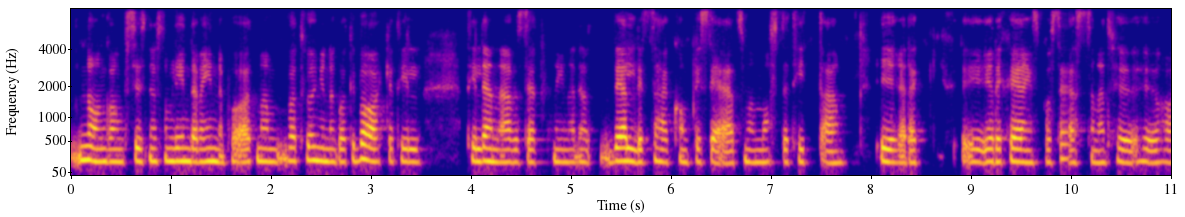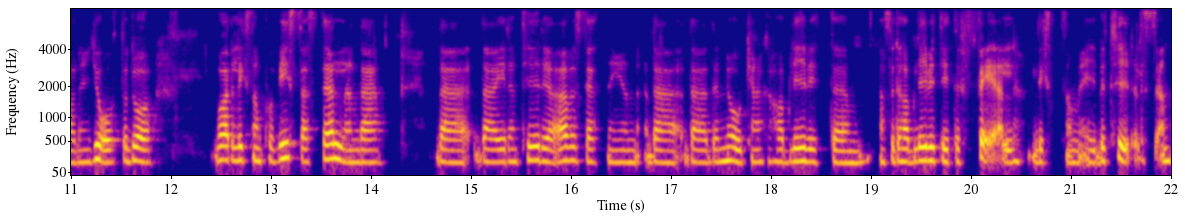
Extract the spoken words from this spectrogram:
någon gång precis nu som Linda var inne på, att man var tvungen att gå tillbaka till, till den översättningen när det var väldigt så här komplicerat så man måste titta i, redak, i redigeringsprocessen, att hur, hur har den gjort? Och då var det liksom på vissa ställen där där, där i den tidigare översättningen där, där det nog kanske har blivit, eh, alltså det har blivit lite fel liksom, i betydelsen.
